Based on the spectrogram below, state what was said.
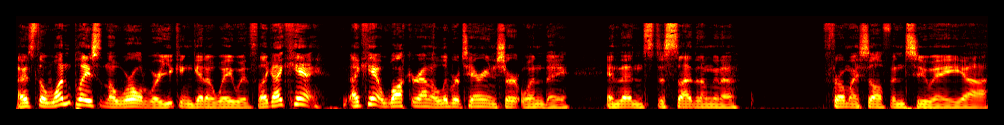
it's the one place in the world where you can get away with like I can't I can't walk around a libertarian shirt one day and then decide that I'm gonna throw myself into a uh,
